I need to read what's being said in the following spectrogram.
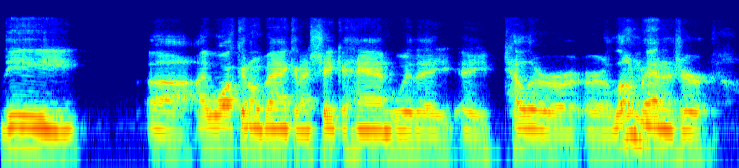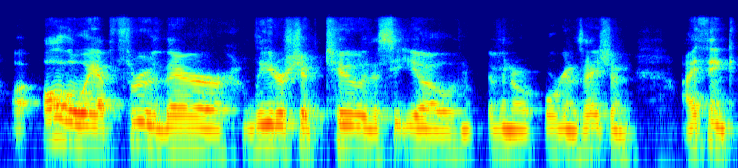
the uh, i walk into a bank and i shake a hand with a, a teller or, or a loan manager all the way up through their leadership to the CEO of an organization, I think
